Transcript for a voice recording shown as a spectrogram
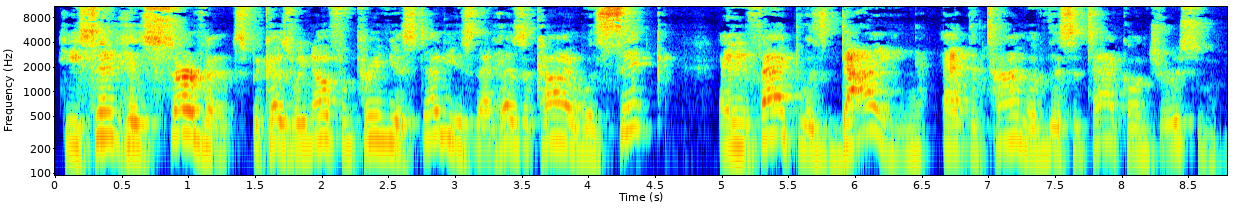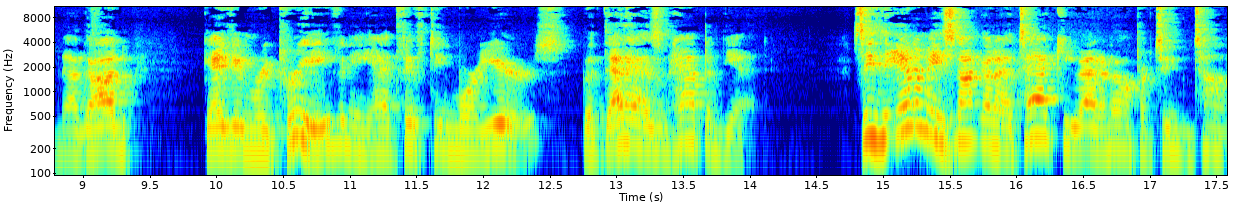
He sent his servants because we know from previous studies that Hezekiah was sick and, in fact, was dying at the time of this attack on Jerusalem. Now, God gave him reprieve and he had 15 more years, but that hasn't happened yet. See, the enemy is not going to attack you at an opportune time.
